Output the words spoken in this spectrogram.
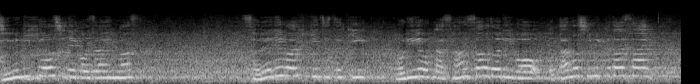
十二拍子でございます。それでは引き続き盛岡三叉踊りをお楽しみください。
